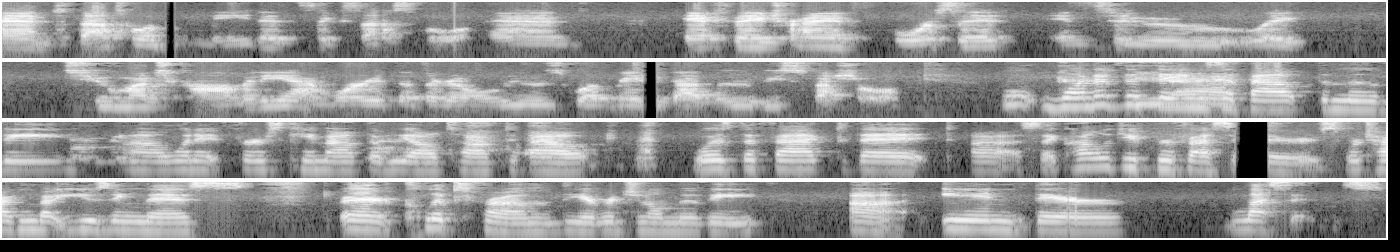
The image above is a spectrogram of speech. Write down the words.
And that's what made it successful. And if they try and force it into like too much comedy, I'm worried that they're going to lose what made that movie special. Well, one of the Yeah. things about the movie uh, when it first came out that we all talked about was the fact that uh, psychology professors were talking about using this or clips from the original movie uh, in their lessons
